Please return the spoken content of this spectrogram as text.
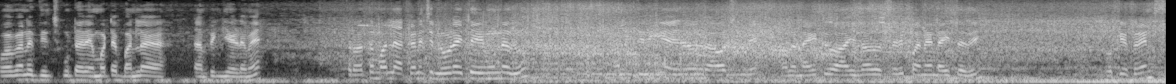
పోగానే దించుకుంటారు ఏమంటే బండ్ల డంపింగ్ చేయడమే. తర్వాత మళ్ళీ అక్కడి నుంచి లోడ్ అయితే ఏముండదు మళ్ళీ తిరిగి హైదరాబాద్ రావాల్సిందే. మళ్ళీ నైట్ హైదరాబాద్ వచ్చేది పన్నెండు అవుతుంది. Okay friends.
